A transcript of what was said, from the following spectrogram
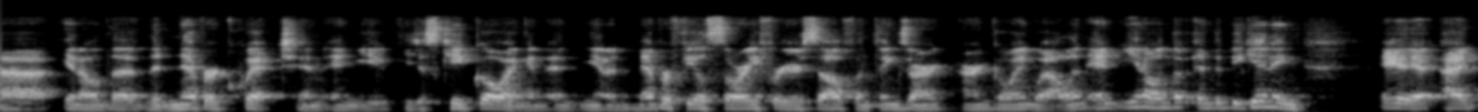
uh, you know the the never quit and and you you just keep going and and you know never feel sorry for yourself when things aren't aren't going well and and you know in the in the beginning I,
